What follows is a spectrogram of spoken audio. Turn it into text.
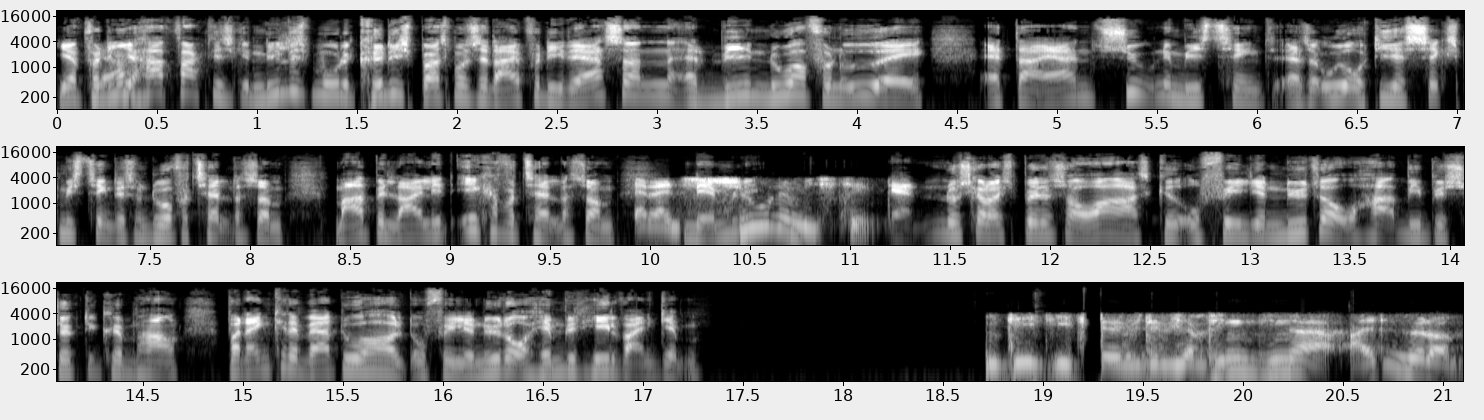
Ja, fordi ja. Jeg har faktisk en lille smule kritisk spørgsmål til dig, fordi det er sådan, at vi nu har fundet ud af, at der er en syvende mistænkt, altså ud over de her seks mistænkte, som du har fortalt os om, meget belejligt ikke har fortalt os om. Er der en Nemlig- syvende mistænkt? Ja, nu skal du ikke spille så overrasket. Ophelia Nytår har vi besøgt i København. Hvordan kan det være, at du har holdt Ophelia Nytår hemmeligt hele vejen igennem? Det, det, det, det, det, hende, hende har jeg aldrig hørt om.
